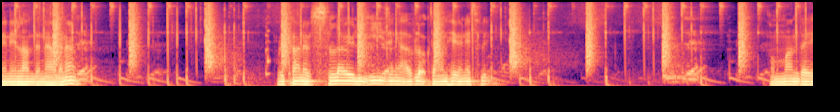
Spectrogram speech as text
happening in London now then? We're kind of slowly easing out of lockdown here in Italy. On Monday,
